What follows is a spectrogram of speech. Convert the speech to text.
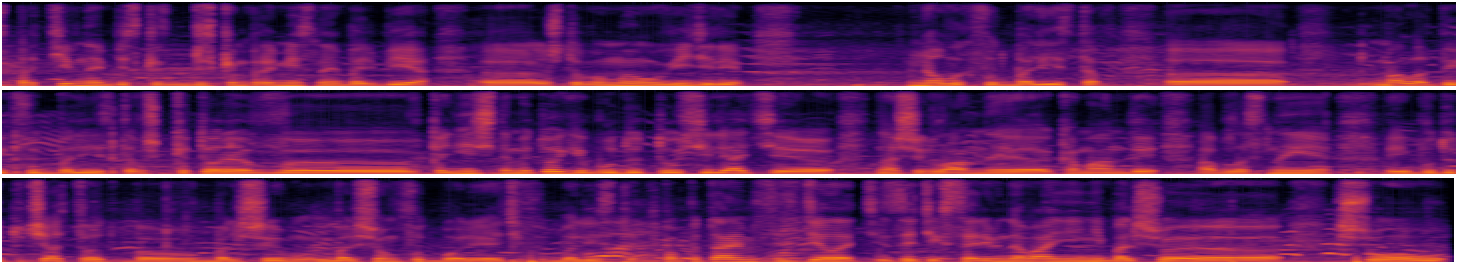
спортивной беско- бескомпромиссной борьбе, чтобы мы увидели новых футболистов, э, молодых футболистов, которые в, в конечном итоге будут усилять э, наши главные команды областные и будут участвовать в большим, большом футболе эти футболисты. Попытаемся сделать из этих соревнований небольшое э, шоу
